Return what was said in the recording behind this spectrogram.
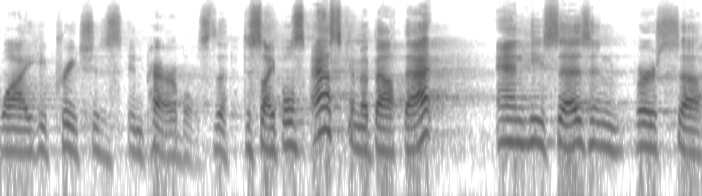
why he preaches in parables. The disciples ask him about that, and he says in verse uh,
